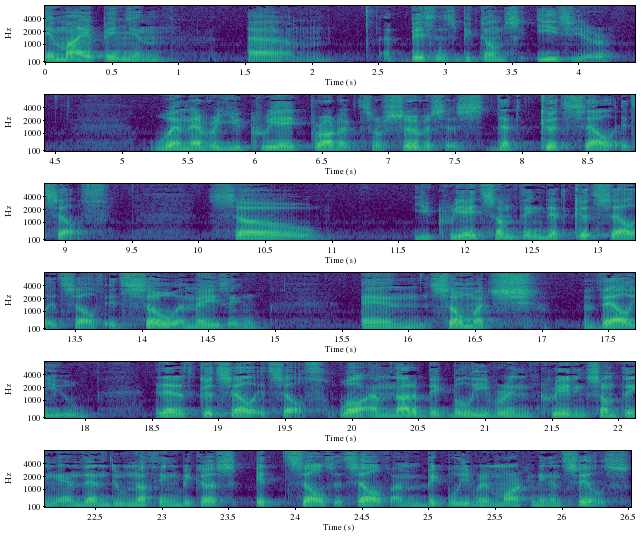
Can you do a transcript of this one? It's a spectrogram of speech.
in my opinion, um, a business becomes easier whenever you create products or services that could sell itself. So, you create something that could sell itself. It's so amazing and so much value that it could sell itself. Well, I'm not a big believer in creating something and then do nothing because it sells itself. I'm a big believer in marketing and sales.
